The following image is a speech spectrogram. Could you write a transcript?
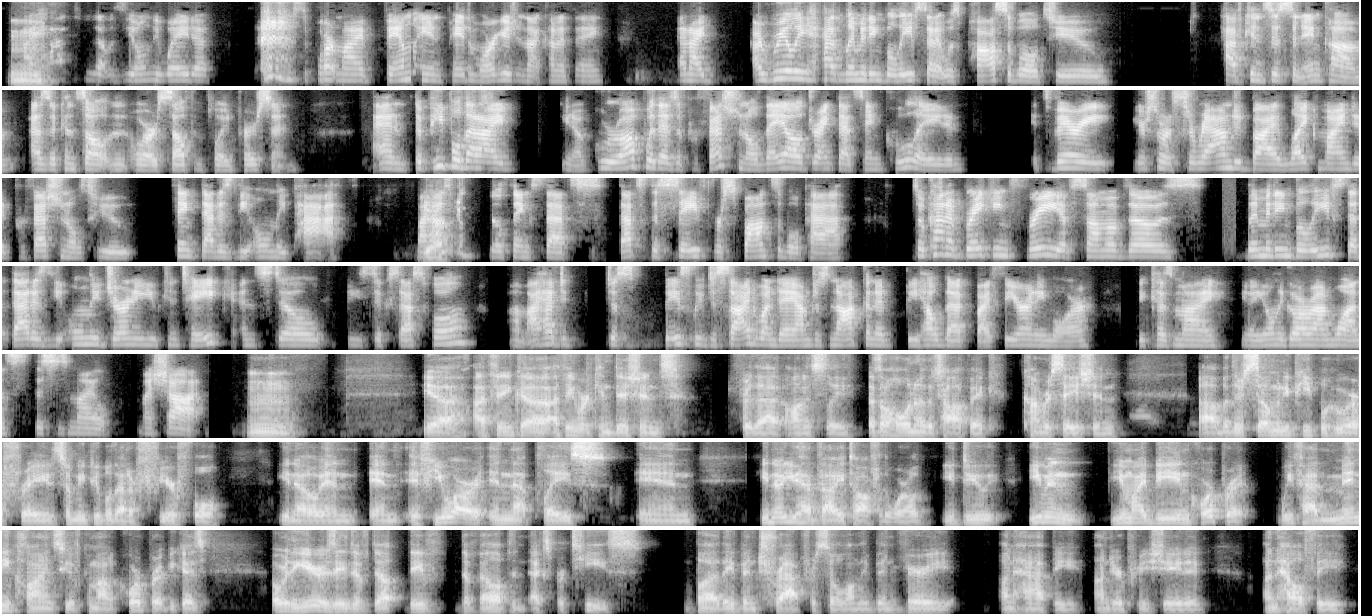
I Mm, had to. That was the only way to support my family and pay the mortgage and that kind of thing. And I, I really had limiting beliefs that it was possible to have consistent income as a consultant or self-employed person. And the people that I, you know, grew up with as a professional, they all drank that same Kool-Aid. And it's very, you're sort of surrounded by like-minded professionals who think that is the only path. My Yeah. husband still thinks that's that's the safe, responsible path so kind of breaking free of some of those limiting beliefs that that is the only journey you can take and still be successful um, i had to just basically decide one day i'm just not going to be held back by fear anymore because my you know you only go around once this is my my shot mm. Yeah, I think uh, I think we're conditioned for that. Honestly, that's a whole nother topic conversation. Uh, but there's so many people who are afraid, so many people that are fearful, you know. And and if you are in that place, and you know you have value to offer the world, you do. Even you might be in corporate. We've had many clients who have come out of corporate because over the years they've de- they've developed an expertise, but they've been trapped for so long. They've been very unhappy, underappreciated, unhealthy,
